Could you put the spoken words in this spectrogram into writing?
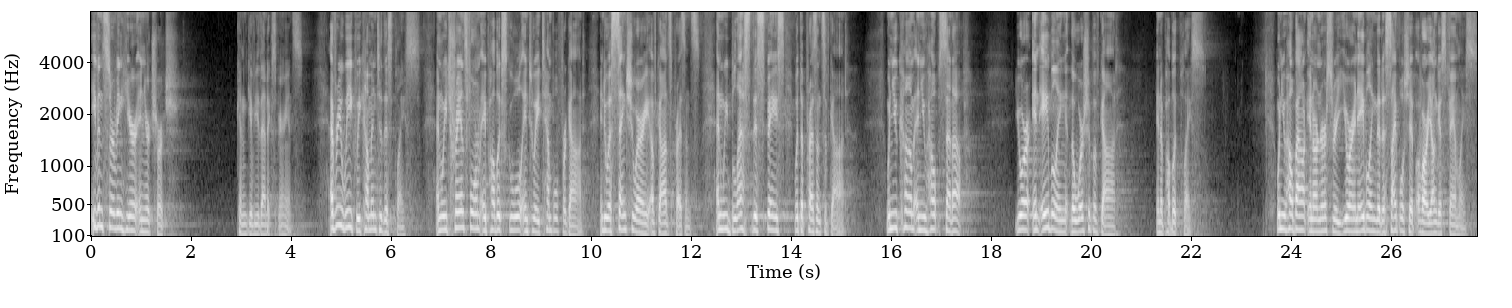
Even serving here in your church can give you that experience. Every week we come into this place and we transform a public school into a temple for God, into a sanctuary of God's presence. And we bless this space with the presence of God. When you come and you help set up, you are enabling the worship of God in a public place. When you help out in our nursery, you are enabling the discipleship of our youngest families.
